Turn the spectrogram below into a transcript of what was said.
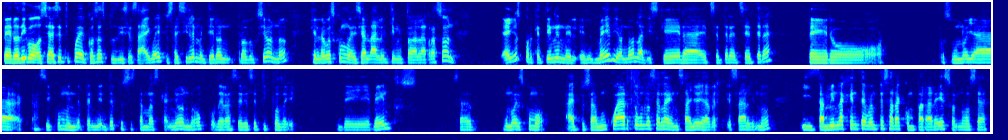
pero digo, o sea, ese tipo de cosas, pues dices, ay, güey, pues ahí sí le metieron producción, ¿no? Que luego es como decía Lalo y tiene toda la razón. Ellos porque tienen el, medio, ¿no? La disquera, etcétera, etcétera. Pero, pues uno ya, así como independiente, pues está más cañón, ¿no? Poder hacer ese tipo de, de eventos. O sea, uno es como, ay, pues a un cuarto, una sala de ensayo y a ver qué sale, ¿no? Y también la gente va a empezar a comparar eso, ¿no? O sea,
